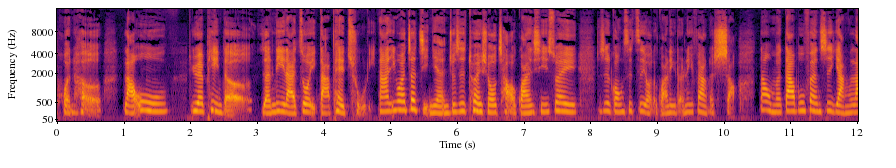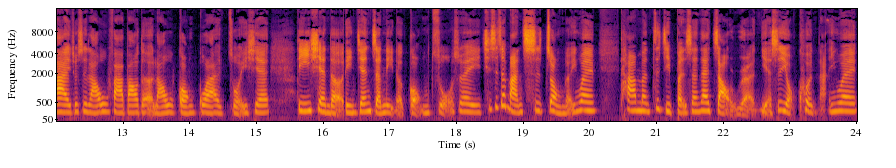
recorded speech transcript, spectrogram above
混合劳务。约聘的人力来做搭配处理。那因为这几年就是退休潮关系，所以就是公司自有的管理人力非常的少。那我们大部分是仰赖就是劳务发包的劳务工过来做一些第一线的林间整理的工作。所以其实这蛮吃重的，因为他们自己本身在找人也是有困难，因为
